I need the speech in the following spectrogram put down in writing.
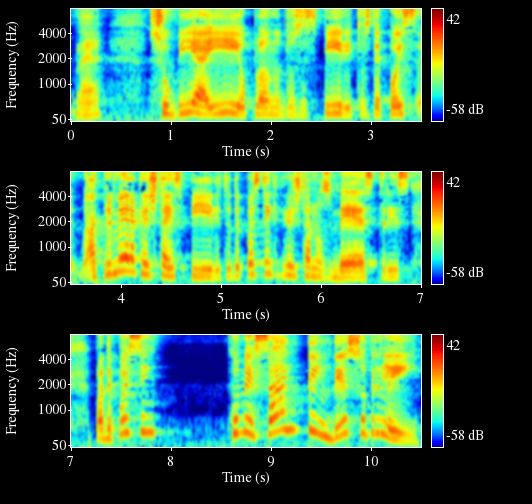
Né? Subir aí o plano dos espíritos, depois. A primeira acreditar em espírito, depois tem que acreditar nos mestres, para depois sim começar a entender sobre lei.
